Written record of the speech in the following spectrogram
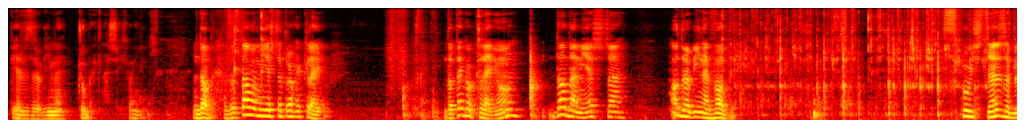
wpierw zrobimy czubek naszej choinki. Dobra, zostało mi jeszcze trochę kleju. Do tego kleju dodam jeszcze odrobinę wody. Spójrzcie, żeby,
